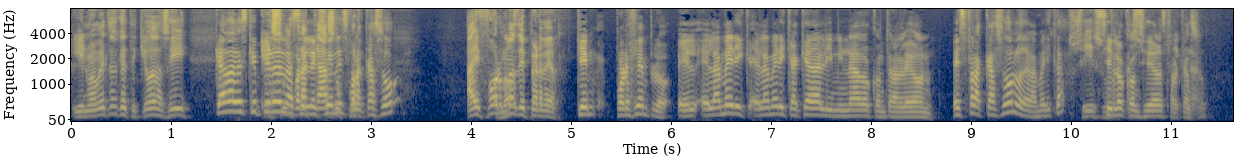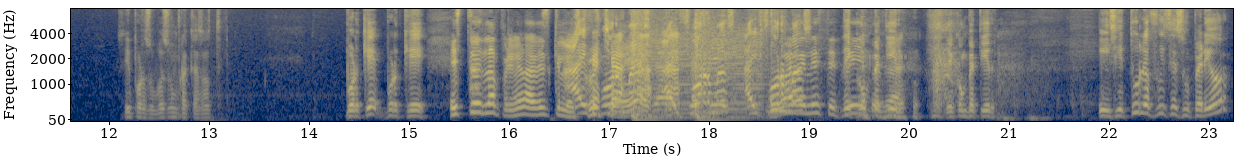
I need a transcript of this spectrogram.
Y en momentos que te equivocas así, cada vez que pierden las fracaso selecciones, por- fracaso. hay formas ¿No? de perder. Que, por ejemplo, el, el América, el América queda eliminado contra León. ¿Es fracaso lo del América? Sí, es un Sí lo fracaso. consideras Sí, fracaso. claro. Sí, por supuesto, un fracasote. ¿Por qué? Porque Esto es la primera vez que lo hay escucho. formas, ¿eh? Hay formas, hay formas guarden este de tweet, o competir, sea. de competir. Y si tú le fuiste superior,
